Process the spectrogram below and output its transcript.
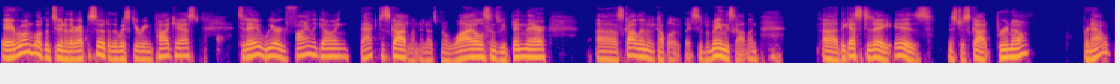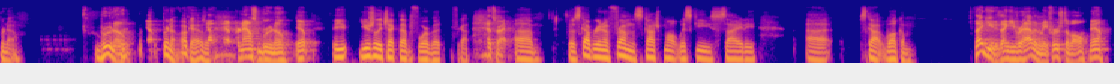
Hey everyone, welcome to another episode of the Whiskey Ring podcast. Today we are finally going back to Scotland. I know it's been a while since we've been there, uh, Scotland and a couple other places, but mainly Scotland. Uh, the guest today is Mr. Scott Brunow. Bruno? Bruno. Bruno. Yep. Bruno. Okay. Yep. Yeah, pronounced Bruno. Yep. You usually check that before, but I forgot. That's right. Um, so Scott Brunow from the Scotch Malt Whisky Society. Uh, Scott, welcome. Thank you. Thank you for having me, first of all. Yeah.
